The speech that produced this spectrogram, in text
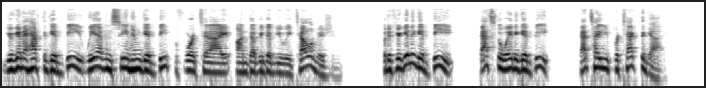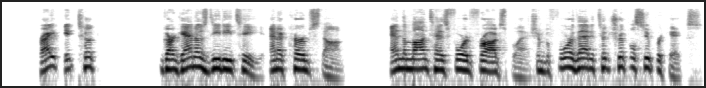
you're going to have to get beat. We haven't seen him get beat before tonight on WWE television. But if you're going to get beat, that's the way to get beat. That's how you protect the guy, right? It took Gargano's DDT and a curb stomp and the Montez Ford frog splash. And before that, it took triple super kicks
